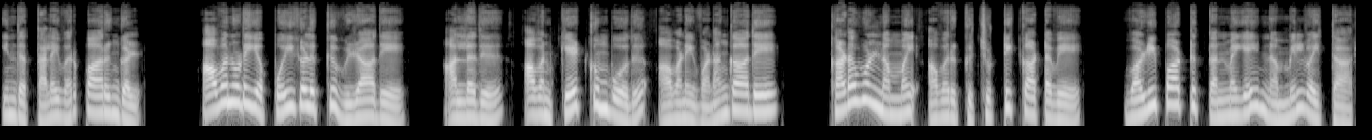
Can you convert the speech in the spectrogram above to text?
இந்த தலைவர் பாருங்கள். அவனுடைய பொய்களுக்கு விழாதே அல்லது அவன் கேட்கும்போது அவனை வணங்காதே. கடவுள் நம்மை அவருக்குச் சுட்டிக்காட்டவே வழிபாட்டுத் தன்மையை நம்மில் வைத்தார்.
